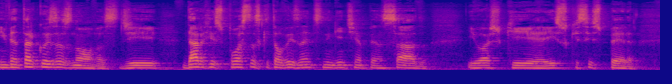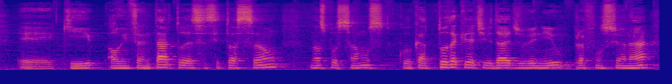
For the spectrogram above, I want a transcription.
inventar coisas novas, de dar respostas que talvez antes ninguém tinha pensado. E eu acho que é isso que se espera. É, que ao enfrentar toda essa situação nós possamos colocar toda a criatividade juvenil para funcionar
